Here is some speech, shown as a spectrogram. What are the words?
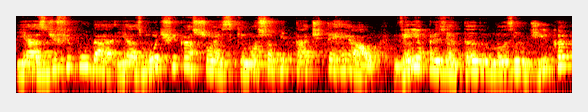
e as dificuldades e as modificações que nosso habitat terreal vem apresentando nos indica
